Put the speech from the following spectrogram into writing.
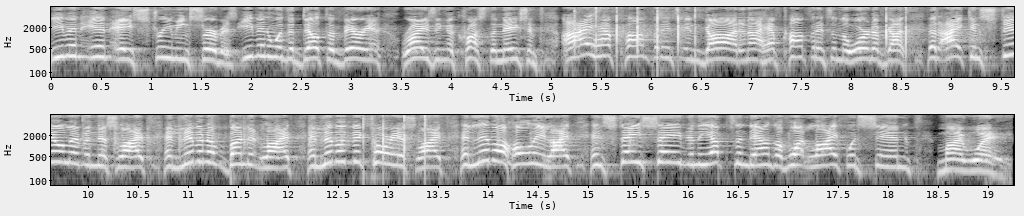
even in a streaming service, even with the Delta variant rising across the nation, I have confidence in God and I have confidence in the Word of God that I can still live in this life and live an abundant life and live a victorious life and live a holy life and stay saved in the ups and downs of what life would send my way.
